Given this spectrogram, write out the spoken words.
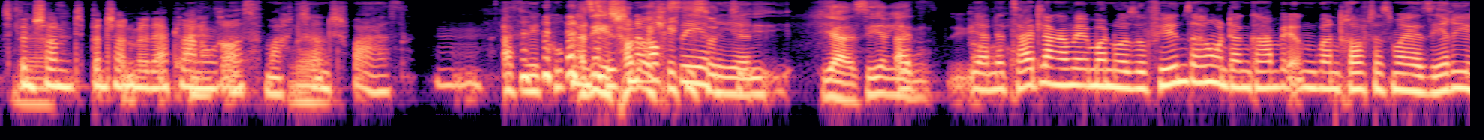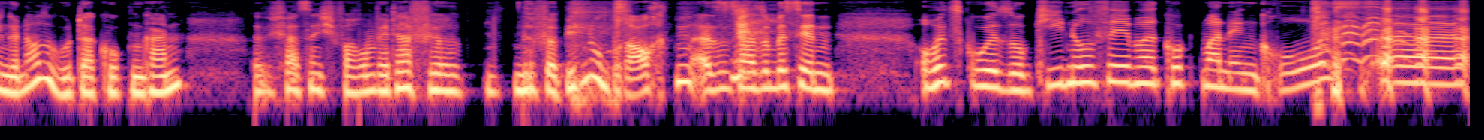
Ich bin Ja. schon, ich bin schon mit der Planung raus. Das macht Ja. schon Spaß. Mhm. Also wir gucken Also ihr schaut euch auch richtig Serien. so. Ja, Serien. Als, ja, eine Zeit lang haben wir immer nur so Filmsachen und dann kamen wir irgendwann drauf, dass man ja Serien genauso gut da gucken kann. Ich weiß nicht, warum wir dafür eine Verbindung brauchten. Also es war so ein bisschen oldschool, so Kinofilme guckt man in groß, äh,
